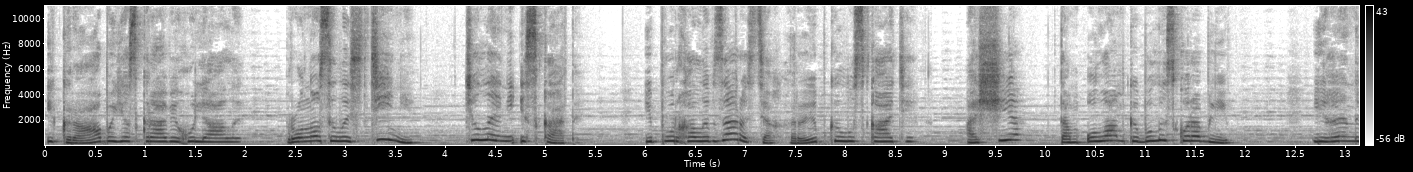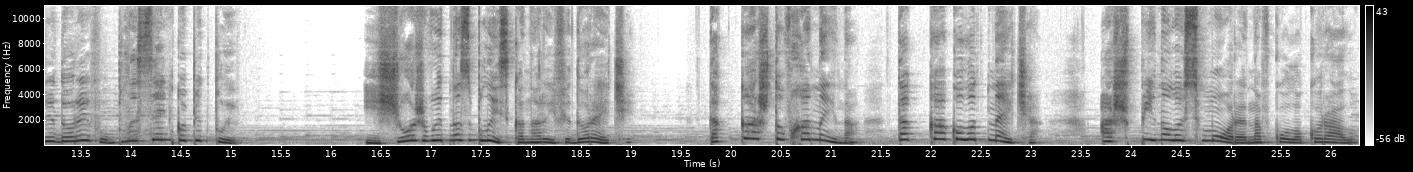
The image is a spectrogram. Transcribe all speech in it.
і краби яскраві гуляли, проносились тіні, тюлені і скати, і пурхали в заростях рибки лускаті, а ще там уламки були з кораблів, і Генрі до рифу блисенько підплив. І що ж видно зблизька на рифі, до речі? Така штовханина, така колотнеча, аж пінулось море навколо коралу.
